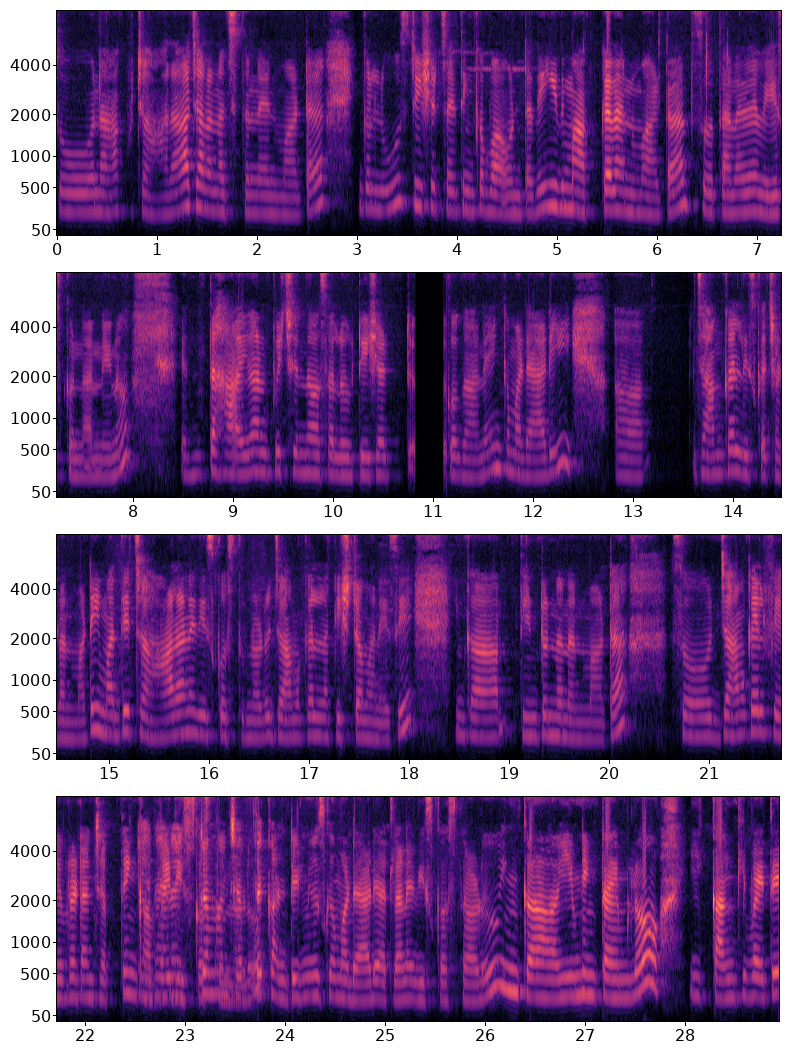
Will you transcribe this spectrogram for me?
సో నాకు చాలా చాలా నచ్చుతున్నాయి అనమాట ఇంకా లూజ్ టీ షర్ట్స్ అయితే ఇంకా బాగుంటుంది. ఇది మా అక్కదనమాట సో తనదే వేసుకున్నాను నేను. ఎంత హాయిగా అనిపించిందో అసలు టీ షర్ట్ కానీ ఇంకా మా డాడీ జామకాయలు తీసుకొచ్చాడు అనమాట ఈ మధ్య చాలానే తీసుకొస్తున్నాడు. జామకాయలు నాకు ఇష్టం అనేసి ఇంకా తింటున్నాను అనమాట సో జామకాయలు ఫేవరెట్ అని చెప్తే ఇంకా అవే తీసుకొస్తాను చెప్తే కంటిన్యూస్గా మా డాడీ అట్లానే తీసుకొస్తాడు. ఇంకా ఈవినింగ్ టైంలో ఈ కంకి అయితే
